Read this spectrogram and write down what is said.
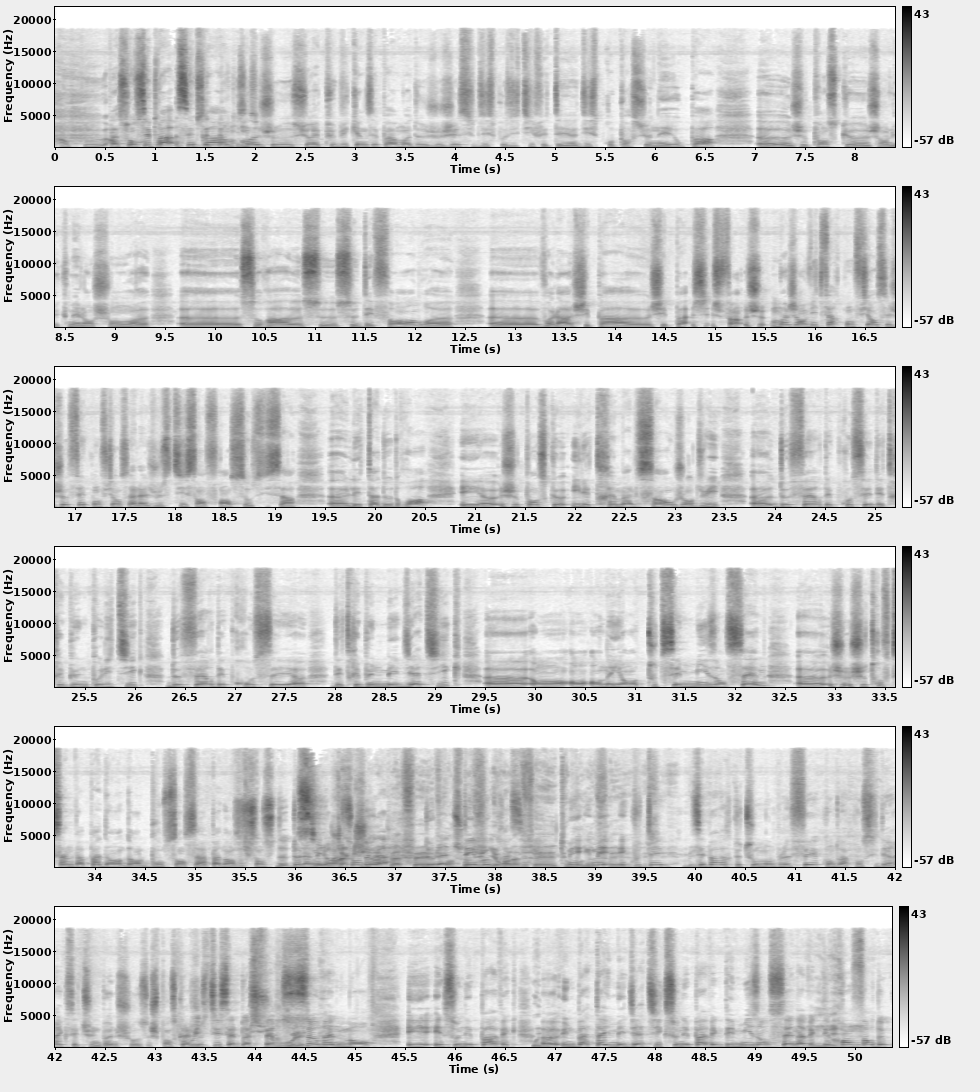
façon. C'est pas, c'est pas. Moi, je suis républicaine. C'est pas à moi de juger si le dispositif était disproportionné ou pas. je pense que Jean-Luc Mélenchon saura se, défendre. voilà, j'ai pas, j'ai pas. Enfin, moi, j'ai envie de faire confiance et je fais confiance à la justice en France, c'est aussi ça euh, l'état de droit. Et euh, je pense qu'il est très malsain aujourd'hui euh, de faire des procès des tribunes politiques, de faire des procès des tribunes médiatiques en, ayant toutes ces mises en scène. Je, trouve que ça ne va pas dans, le bon sens, ça ne va pas dans le sens de, l'amélioration de la, de la démocratie. mais, écoutez, c'est pas parce que tout le monde le fait qu'on doit considérer que c'est une bonne chose. Je pense que la justice, elle doit se faire sereinement et, ce n'est pas avec une bataille médiatique ce n'est pas avec des mises en scène, avec des renforts de,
